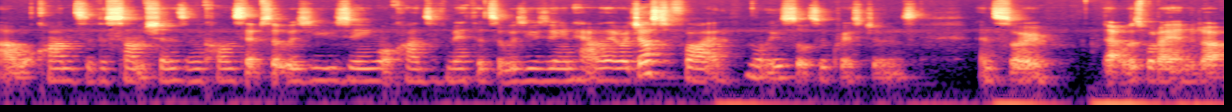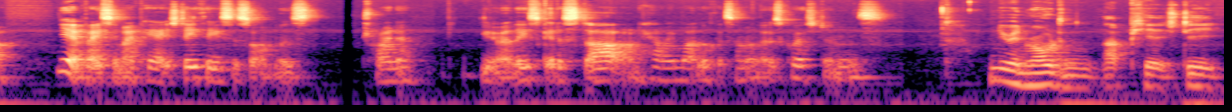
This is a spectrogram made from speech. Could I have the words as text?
uh, what kinds of assumptions and concepts it was using, what kinds of methods it was using, and how they were justified, all these sorts of questions. And so that was what I ended up, yeah, basing my PhD thesis on was trying to, you know, at least get a start on how we might look at some of those questions. When you enrolled in that PhD,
